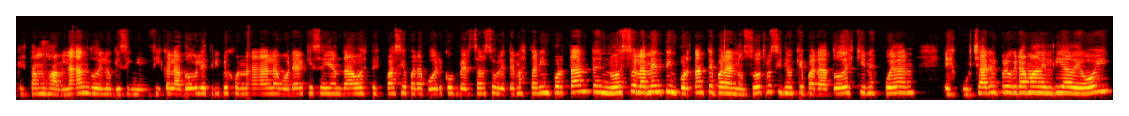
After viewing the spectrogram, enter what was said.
que estamos hablando, de lo que significa la doble, triple jornada laboral que se hayan dado este espacio para poder conversar sobre temas tan importantes. No es solamente importante para nosotros, sino que para todos quienes puedan escuchar el programa del día de hoy.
